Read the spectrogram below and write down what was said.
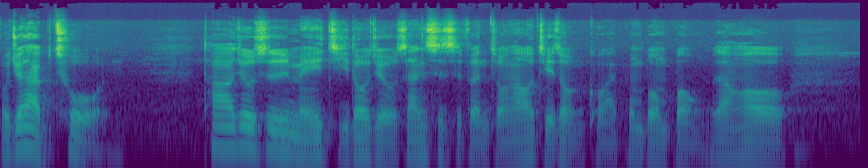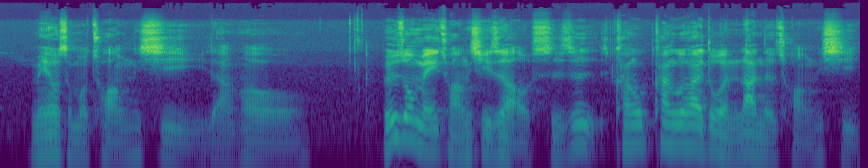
我觉得还不错。它就是每一集都只有三四十分钟，然后节奏很快，嘣嘣嘣，然后没有什么床戏，然后不是说没床戏是好事，是看过看过太多很烂的床戏。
